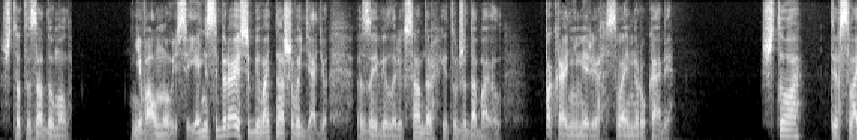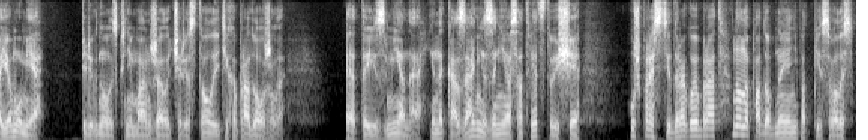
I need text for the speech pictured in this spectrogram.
что ты задумал?» «Не волнуйся, я не собираюсь убивать нашего дядю», заявил Александр и тут же добавил. «По крайней мере, своими руками». «Что? Ты в своем уме?» Перегнулась к нему Анжела через стол и тихо продолжила. «Это измена, и наказание за нее соответствующее. Уж прости, дорогой брат, но на подобное я не подписывалась».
